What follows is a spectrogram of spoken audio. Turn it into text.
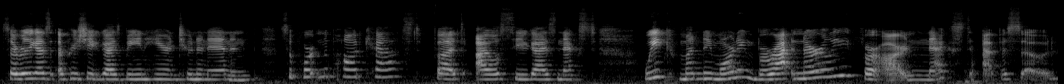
So I really guys appreciate you guys being here and tuning in and supporting the podcast. But I will see you guys next week, Monday morning, bright and early, for our next episode.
